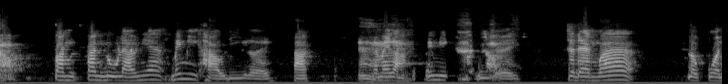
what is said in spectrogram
ครับฟังฟังดูแล้วเนี่ย ไม่มีข่าวดีเลยปักอืใช่ไหมล่ะ ไม่มีข่าวดีเลย แสดงว่า เราควร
